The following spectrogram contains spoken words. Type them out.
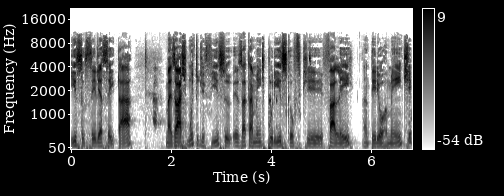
isso se ele aceitar, mas eu acho muito difícil, exatamente por isso que eu te falei anteriormente,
